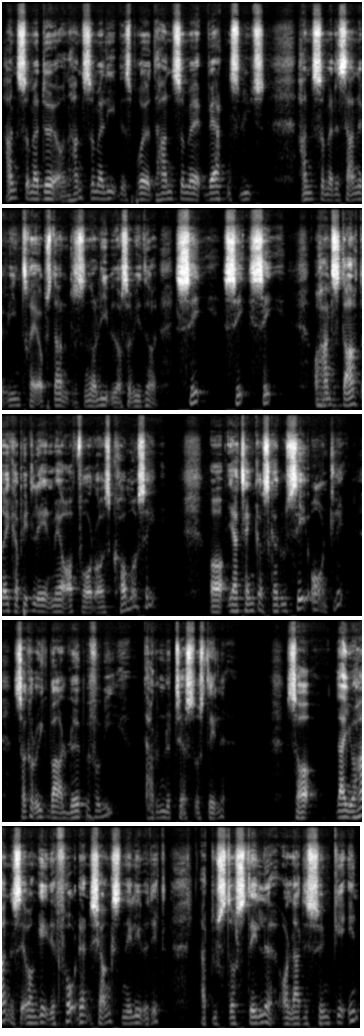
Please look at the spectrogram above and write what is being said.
han som er døren, han som er livets brød, han som er verdens lys, han som er det sanne vintre, oppstandelsen og livet osv. Se, se, se. Og han starter i kapittel 1 med å oppfordre oss kom og se. Og jeg tenker, skal du se ordentlig, så kan du ikke bare løpe forbi. Da er du nødt til å stå stille. Så la Johannes evangeliet få den sjansen i livet ditt, at du står stille og lar det synke inn,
